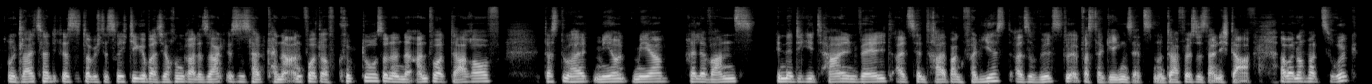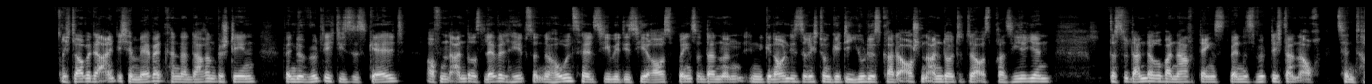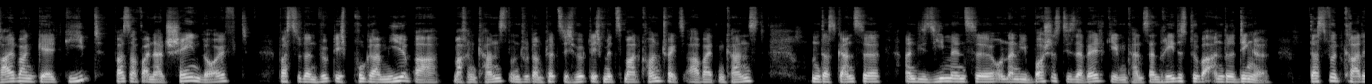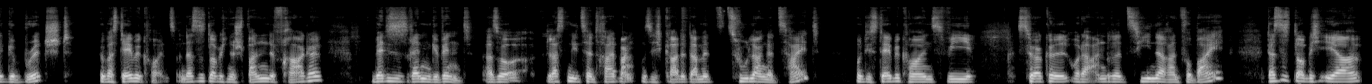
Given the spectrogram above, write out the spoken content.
Und gleichzeitig, das ist, glaube ich, das Richtige, was Jochen gerade sagt, ist es halt keine Antwort auf Krypto, sondern eine Antwort darauf, dass du halt mehr und mehr Relevanz in der digitalen Welt als Zentralbank verlierst. Also willst du etwas dagegen setzen. Und dafür ist es eigentlich da. Aber nochmal zurück ich glaube, der eigentliche Mehrwert kann dann darin bestehen, wenn du wirklich dieses Geld auf ein anderes Level hebst und eine Wholesale CBDC rausbringst und dann in, genau in diese Richtung geht, die Julius gerade auch schon andeutete aus Brasilien, dass du dann darüber nachdenkst, wenn es wirklich dann auch Zentralbankgeld gibt, was auf einer Chain läuft, was du dann wirklich programmierbar machen kannst und du dann plötzlich wirklich mit Smart Contracts arbeiten kannst und das Ganze an die Siemense und an die Bosches dieser Welt geben kannst, dann redest du über andere Dinge. Das wird gerade gebridged über Stablecoins. Und das ist, glaube ich, eine spannende Frage, wer dieses Rennen gewinnt. Also lassen die Zentralbanken sich gerade damit zu lange Zeit und die Stablecoins wie Circle oder andere ziehen daran vorbei? Das ist, glaube ich, eher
